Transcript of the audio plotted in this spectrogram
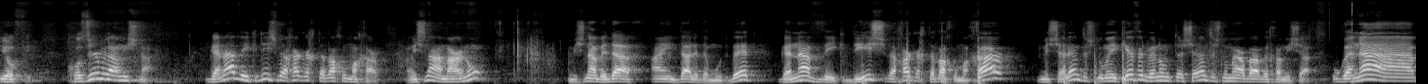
יופי. חוזרים למשנה. גנב והקדיש ואחר כך טבח ומכר. המשנה אמרנו, משנה בדף ע"ד עמוד ב', גנב והקדיש ואחר כך טבח ומכר, משלם תשלומי כפל ואינו משלם תשלומי ארבעה וחמישה. הוא גנב,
